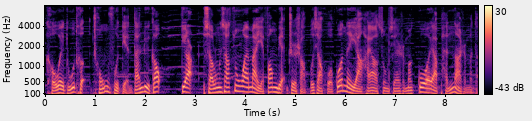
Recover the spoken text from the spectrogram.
口味独特，重复点单率高；第二，小龙虾送外卖也方便，至少不像火锅那样还要送些什么锅呀、盆呐什么的。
